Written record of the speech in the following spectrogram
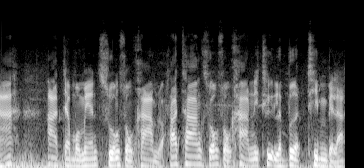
นะอาจจะโมเมนต์สวงสงครามหรอกถ้าทางสวงสงครามนี่ถือระเบิดทิมไปแล้ว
